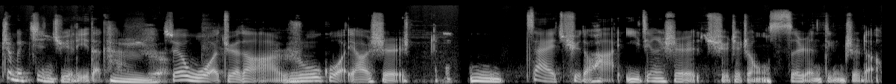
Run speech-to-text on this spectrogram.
这么近距离的看，嗯所以我觉得啊，如果要是嗯再去的话，一定是去这种私人定制的，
